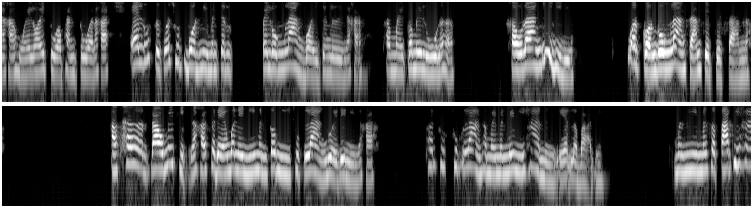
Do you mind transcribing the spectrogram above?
นะคะหวยร้อยตัวพันตัวนะคะ แอดรู้สึกว่าชุดบนนี่มันจะไปลงล่างบ่อยจังเลยนะคะทำไมก็ไม่รู้นะคะ เขาล่างดีดีดีวันก่อนลงล่างสามเจ็ดเจ็ดสามนะเอาถ้าเราไม่ผิดนะคะ แสดงว่าในนี้มันก็มีชุดล่างด้วยได้นี่นะคะ ถ้าชุดชุดล่างทำไมมันไม่มีห้าหนึ่งเอสละบาทนี่มันมีมันสตาร์ทที่ห้า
